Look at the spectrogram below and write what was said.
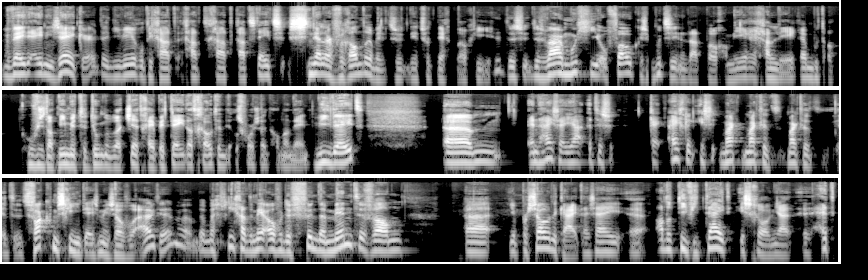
we weten één niet zeker, die wereld die gaat, gaat, gaat, gaat steeds sneller veranderen met dit soort, technologieën. Dus, dus waar moet je je op focussen? Moeten ze inderdaad programmeren gaan leren? Moet dat, hoeven ze dat niet meer te doen omdat ChatGPT dat grotendeels voor uit handen neemt? Wie weet. Um, en hij zei, ja, het is, kijk, eigenlijk is, maakt, maakt, het, maakt het, het, vak misschien niet eens meer zoveel uit. Hè? Misschien gaat het meer over de fundamenten van uh, je persoonlijkheid. Hij zei, uh, adaptiviteit is gewoon ja, het,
